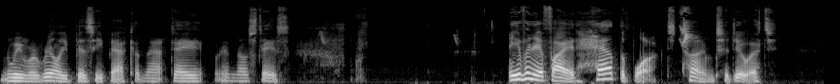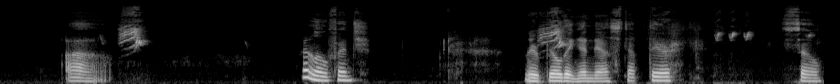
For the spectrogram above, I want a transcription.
we were really busy back in that day, in those days. Even if I had had the blocked time to do it. Uh, hello, Finch. They're building a nest up there. So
